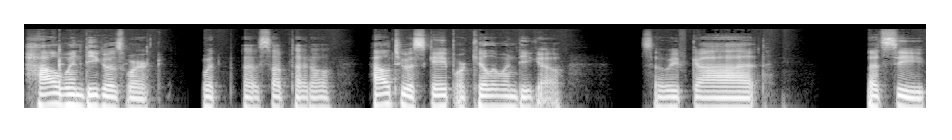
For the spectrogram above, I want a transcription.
"How Wendigos Work" with a subtitle "How to Escape or Kill a Wendigo." So we've got let's see,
